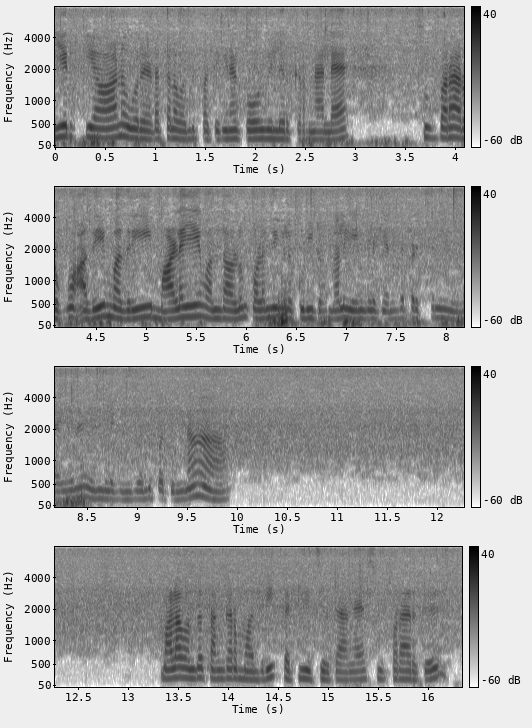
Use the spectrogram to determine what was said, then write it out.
இயற்கையான ஒரு இடத்துல வந்து பார்த்திங்கன்னா கோவில் இருக்கிறனால சூப்பராக இருக்கும். அதே மாதிரி மழையே வந்தாலும் குழந்தைங்களை கூட்டிகிட்டு வந்தாலும் எங்களுக்கு எந்த பிரச்சனையும் இல்லை. ஏன்னா எங்களுக்கு இங்கே வந்து பார்த்திங்கன்னா மழை வந்தால் தங்குற மாதிரி கட்டி வச்சுருக்காங்க. சூப்பராக இருக்குது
